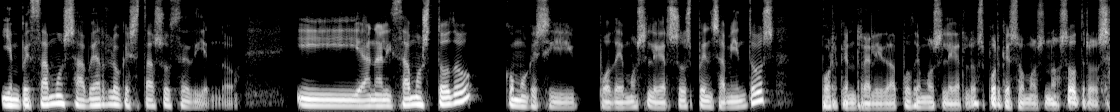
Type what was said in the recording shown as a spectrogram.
Y empezamos a ver lo que está sucediendo. Y analizamos todo como que si podemos leer sus pensamientos, porque en realidad podemos leerlos porque somos nosotros.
